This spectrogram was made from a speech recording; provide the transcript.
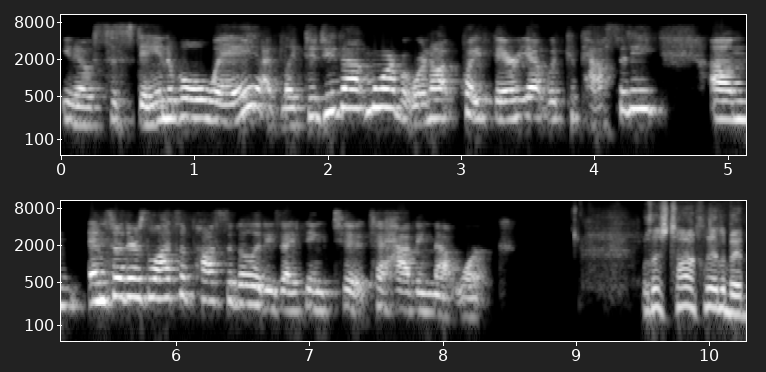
you know, sustainable way. I'd like to do that more, but we're not quite there yet with capacity. Um, and so there's lots of possibilities, I think, to to having that work. Well, let's talk a little bit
